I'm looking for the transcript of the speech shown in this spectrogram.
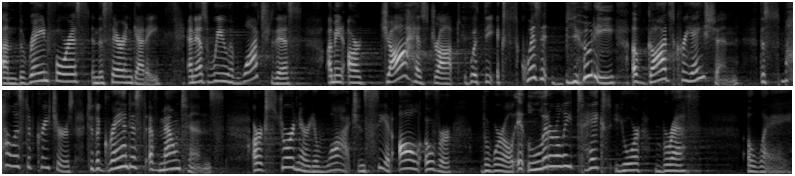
um, the rainforest, and the Serengeti. And as we have watched this, I mean, our jaw has dropped with the exquisite beauty of God's creation. The smallest of creatures to the grandest of mountains are extraordinary to watch and see it all over the world. It literally takes your breath away.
